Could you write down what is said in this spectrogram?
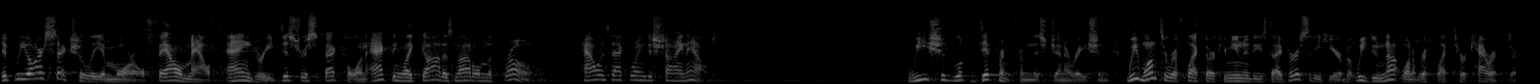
If we are sexually immoral, foul mouthed, angry, disrespectful, and acting like God is not on the throne, how is that going to shine out? We should look different from this generation. We want to reflect our community's diversity here, but we do not want to reflect her character.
